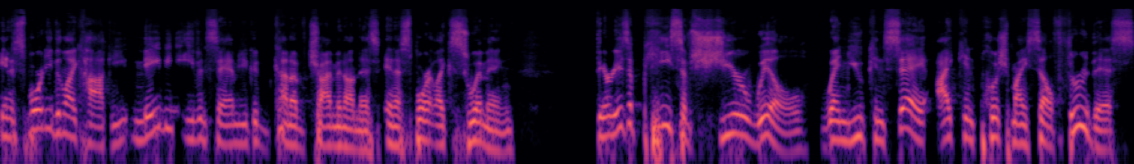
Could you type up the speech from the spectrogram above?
in a sport even like hockey, maybe even Sam, you could kind of chime in on this. In a sport like swimming, there is a piece of sheer will when you can say, I can push myself through this,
